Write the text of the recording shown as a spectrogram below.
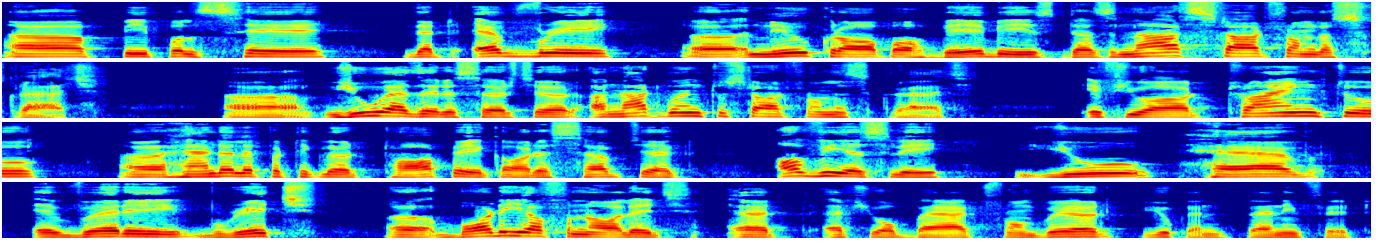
uh, people say that every new crop of babies does not start from the scratch. Uh, you as a researcher are not going to start from scratch. If you are trying to uh, handle a particular topic or a subject, obviously you have a very rich uh, body of knowledge at your back from where you can benefit.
